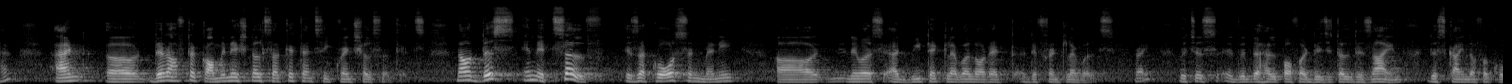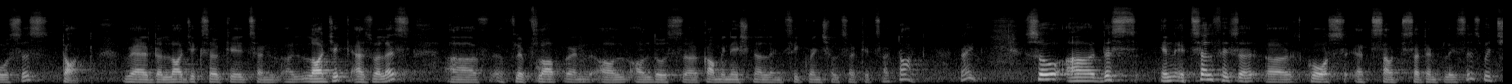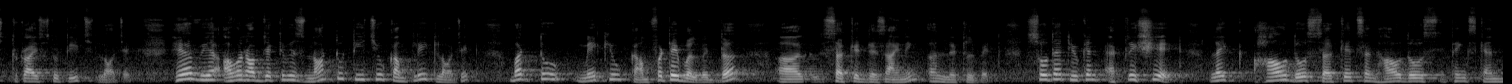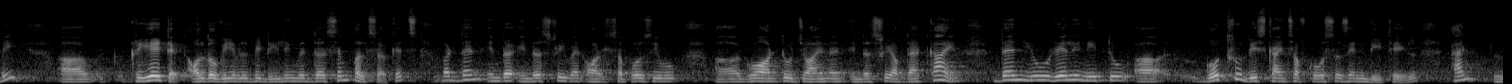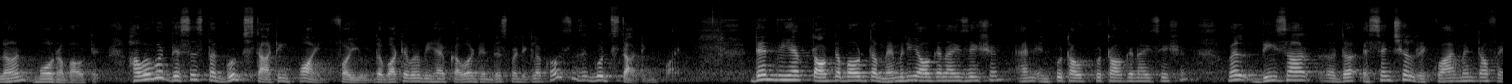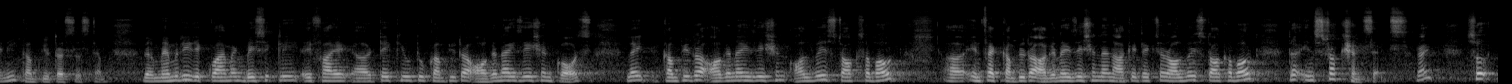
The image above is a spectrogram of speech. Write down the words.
right? and uh, thereafter combinational circuit and sequential circuits. Now this in itself is a course in many uh, universe at BTech level or at different levels right which is with the help of a digital design this kind of a course is taught where the logic circuits and uh, logic as well as uh, flip-flop and all, all those uh, combinational and sequential circuits are taught, right. So, uh, this in itself is a, course at certain places which tries to teach logic. Here we are, our objective is not to teach you complete logic, but to make you comfortable with the uh, circuit designing a little bit so that you can appreciate like how those circuits and how those things can be uh, created although we will be dealing with the simple circuits but then in the industry when or suppose you uh, go on to join an industry of that kind then you really need to uh, go through these kinds of courses in detail and learn more about it. However, this is the good starting point for you the whatever we have covered in this particular course is a good starting point. Then we have talked about the memory organization and input output organization. Well, these are uh, the essential requirement of any computer system. The memory requirement basically if I uh, take you to computer organization course, like computer organization always talks about, uh, in fact computer organization and architecture always talk about the instruction sets, right. So,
